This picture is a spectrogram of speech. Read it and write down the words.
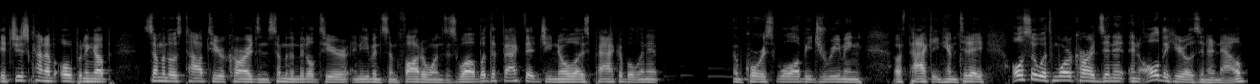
It's just kind of opening up some of those top tier cards and some of the middle tier and even some fodder ones as well. But the fact that Ginola is packable in it, of course, we'll all be dreaming of packing him today. Also, with more cards in it and all the heroes in it now,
